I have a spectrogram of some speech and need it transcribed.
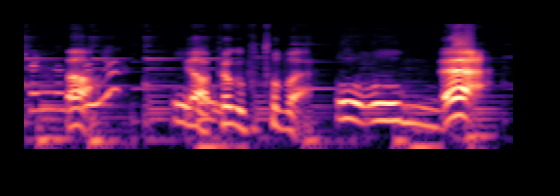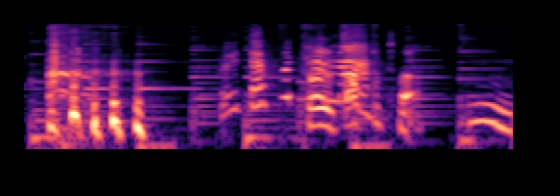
장난하냐? 어, 야, 벽에 붙어봐. 어, 어, 음, 야, 여기 딱 벽에 붙었나? 딱 붙어. 음.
